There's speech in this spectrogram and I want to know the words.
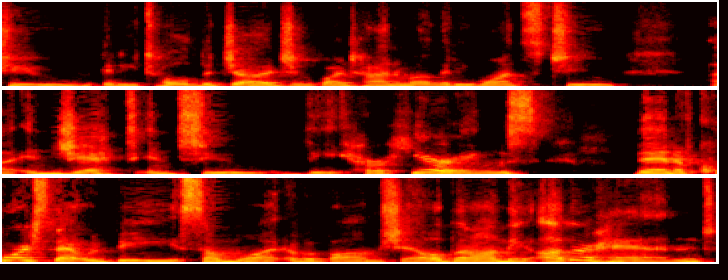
to, that he told the judge in Guantanamo that he wants to uh, inject into the her hearings, then of course that would be somewhat of a bombshell. But on the other hand,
